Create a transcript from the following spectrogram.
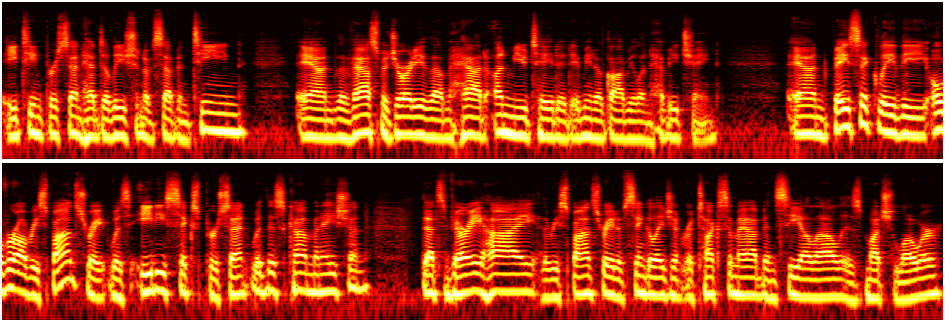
18% had deletion of 17 and the vast majority of them had unmutated immunoglobulin heavy chain. And basically, the overall response rate was 86% with this combination. That's very high. The response rate of single agent rituximab in CLL is much lower.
